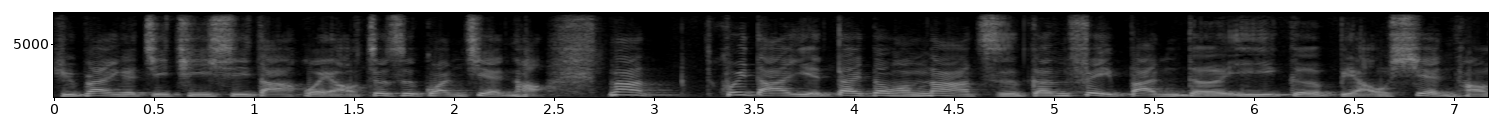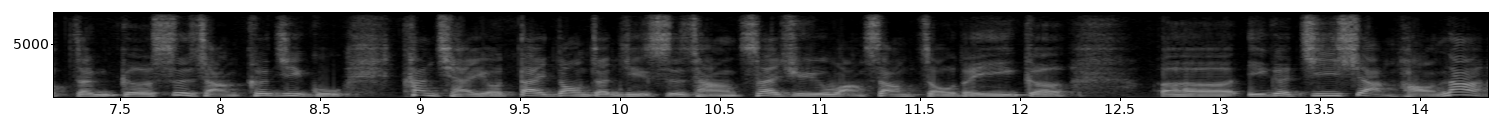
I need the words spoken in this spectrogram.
举办一个 GTC 大会啊，这是关键哈。那辉达也带动了纳指跟费半的一个表现，哈，整个市场科技股看起来有带动整体市场再继续往上走的一个呃一个迹象，好，那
